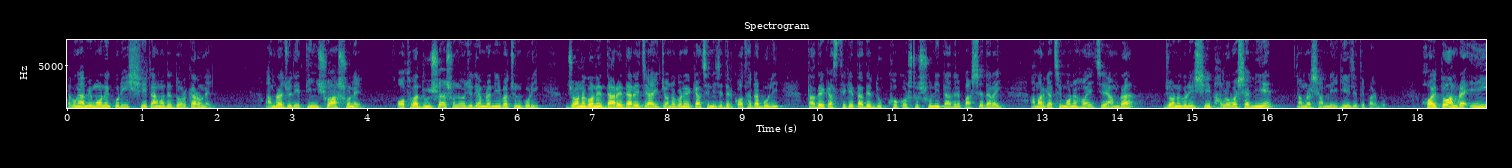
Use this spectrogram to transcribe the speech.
এবং আমি মনে করি সেটা আমাদের দরকারও নেই। আমরা যদি তিনশো আসনে অথবা দুইশো আসনেও যদি আমরা নির্বাচন করি, জনগণের দ্বারে দ্বারে যাই, জনগণের কাছে নিজেদের কথাটা বলি, তাদের কাছ থেকে তাদের দুঃখ কষ্ট শুনি, তাদের পাশে দাঁড়াই, আমার কাছে মনে হয় যে আমরা জনগণের সেই ভালোবাসা নিয়ে আমরা সামনে এগিয়ে যেতে পারব। হয়তো আমরা এই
